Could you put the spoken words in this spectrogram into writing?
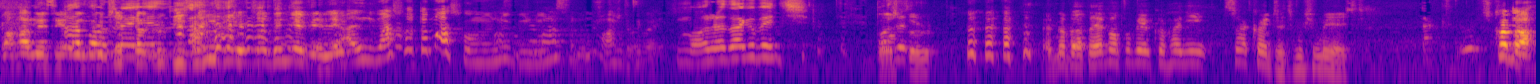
Wahany jest jeden z może jest- drugi z jak żaden nie wie, nie? Ale masło to masło. No, nie, no, masło, masło. Może tak być. Może... Dobra, to ja wam powiem, kochani, trzeba kończyć, musimy jeść. Szkoda.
